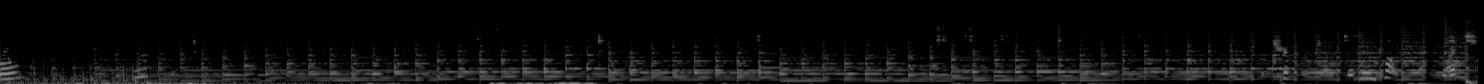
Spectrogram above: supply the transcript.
Throw. triple jump doesn't help that much.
